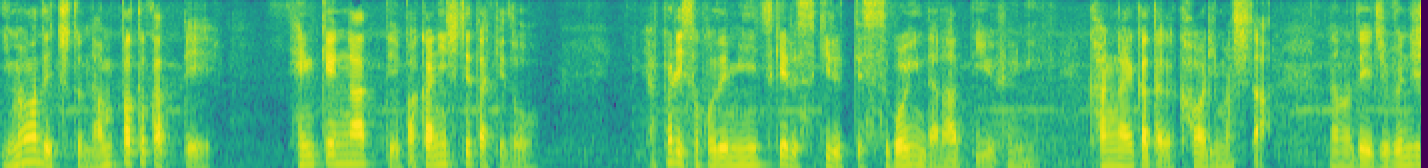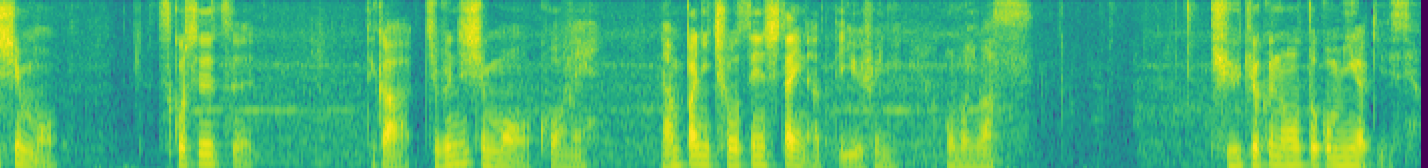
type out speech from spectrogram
今までちょっとナンパとかって偏見があってバカにしてたけどやっぱりそこで身につけるスキルってすごいんだなっていう風に考え方が変わりました。なので自分自身も少しずつてか自分自身もこうねナンパに挑戦したいなっていう風に思います。究極の男磨きですよ。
